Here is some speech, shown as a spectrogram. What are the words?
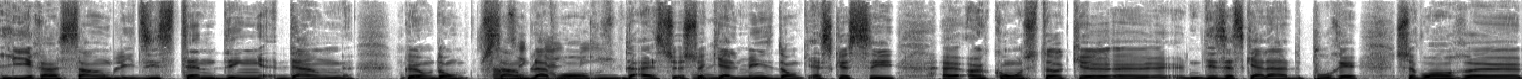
l'Iran semble, il dit standing down, donc semble avoir se, se calmer. Donc, est-ce que c'est euh, un constat que euh, une désescalade pourrait se voir euh,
